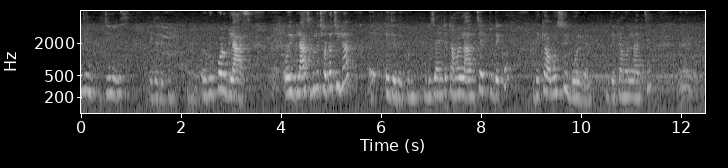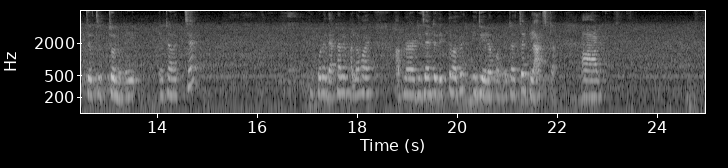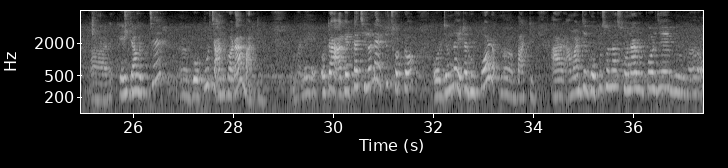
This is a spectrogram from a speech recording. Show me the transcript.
জিনিস, এই যে দেখুন রুপোর গ্লাস ওই গ্লাসগুলো ছোট ছিল এই যে দেখুন, ডিজাইনটা কেমন লাগছে একটু দেখুন, দেখে অবশ্যই বলবেন যে কেমন লাগছে। চলুন, এই, এটা হচ্ছে, কী করে দেখালে ভালো হয়? আপনারা ডিজাইনটা দেখতে পাবেন। এই যে এরকম, এটা হচ্ছে গ্লাসটা। আর আর এইটা হচ্ছে গোপুর চান করা বাটি। মানে ওটা আগেরটা ছিল না, একটু ছোট। ওর জন্য এটা রূপোর বাটি। আর আমার যে গোপু সোনা, সোনার উপর যে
